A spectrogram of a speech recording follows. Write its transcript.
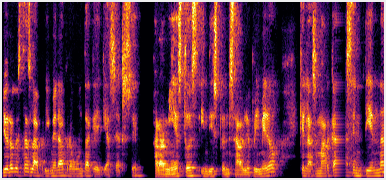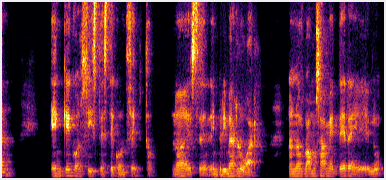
Yo creo que esta es la primera pregunta que hay que hacerse. Para mí esto es indispensable. Primero, que las marcas entiendan en qué consiste este concepto. ¿no? Es, en primer lugar, no nos vamos a meter en un,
